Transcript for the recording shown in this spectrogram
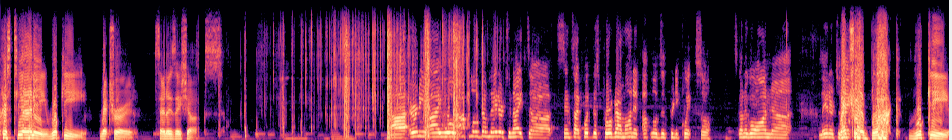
Christiani, rookie, retro, San Jose Sharks. Uh, Ernie, I will upload them later tonight. Uh, since I put this program on, it uploads it pretty quick, so it's gonna go on uh, later tonight. Retro Black, rookie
